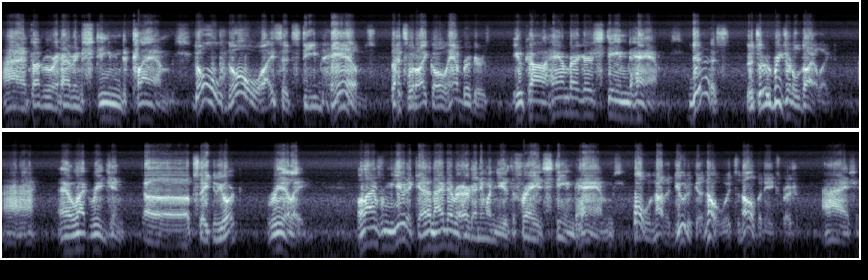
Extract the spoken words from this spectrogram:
I thought we were having steamed clams. No, no, I said steamed hams. That's what I call hamburgers. You call hamburgers steamed hams? Yes, it's a regional dialect. Uh-huh. Uh, what region? Uh, upstate New York? Really? Well, I'm from Utica, and I've never heard anyone use the phrase steamed hams. Oh, not in Utica. No, it's an Albany expression. I see.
